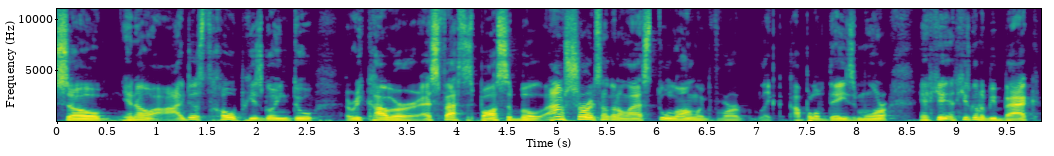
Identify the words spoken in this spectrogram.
so, you know, I just hope he's going to recover as fast as possible. I'm sure it's not going to last too long, maybe for like a couple of days more. And he, he's going to be back,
